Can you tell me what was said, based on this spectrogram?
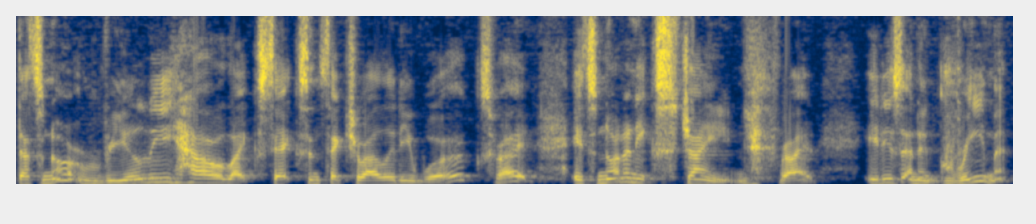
that's not really how like sex and sexuality works, right? It's not an exchange, right? It is an agreement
